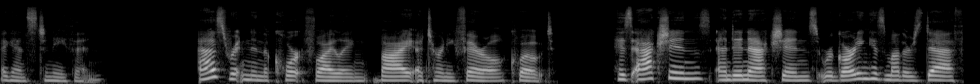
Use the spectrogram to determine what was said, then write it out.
against Nathan. As written in the court filing by attorney Farrell, quote, his actions and inactions regarding his mother's death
